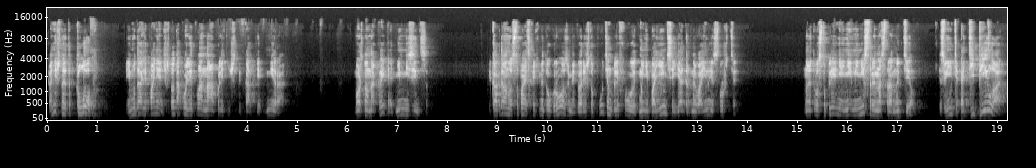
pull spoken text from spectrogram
Конечно, это клоп. Ему дали понять, что такое Литва на политической карте мира. Можно накрыть одним мизинцем. И когда он выступает с какими-то угрозами, говорит, что Путин блефует, мы не боимся ядерной войны, слушайте. Но это выступление не министра иностранных дел, извините, а дебила,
